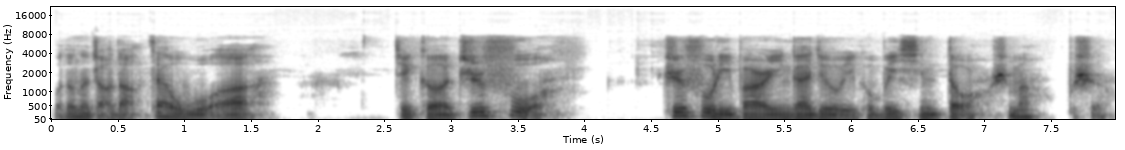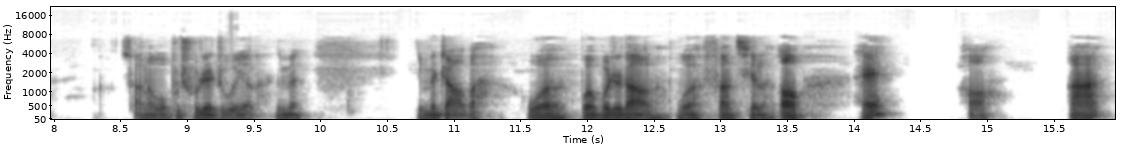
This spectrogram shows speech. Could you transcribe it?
我都能找到，在我。这个支付，支付里边应该就有一个微信豆，是吗？不是，算了，我不出这主意了，你们你们找吧，我我不知道了，我放弃了。哦，哎，好啊，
